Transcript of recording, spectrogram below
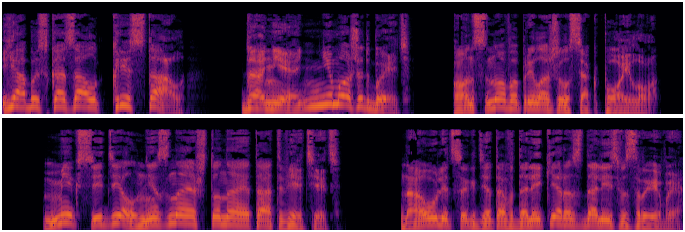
«Я бы сказал, кристалл. Да не, не может быть!» Он снова приложился к пойлу. Мик сидел, не зная, что на это ответить. На улице где-то вдалеке раздались взрывы.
